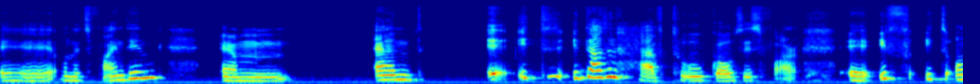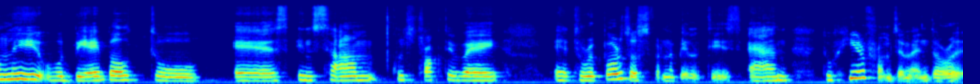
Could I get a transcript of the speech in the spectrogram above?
on its finding. Um, and it, it, it doesn't have to go this far. Uh, if it only would be able to, uh, in some constructive way, uh, to report those vulnerabilities and to hear from the vendor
